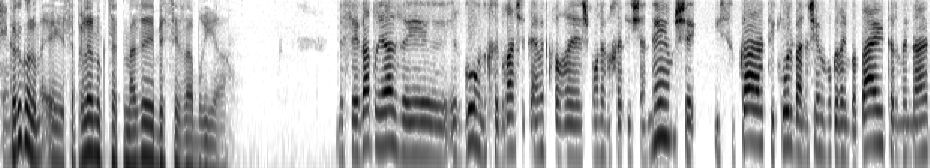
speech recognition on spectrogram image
כן. קודם כל, אה, ספרי לנו קצת מה זה בשיבה בריאה. בסביבה בריאה זה ארגון, חברה שקיימת כבר אה, שמונה וחצי שנים, שעיסוקה טיפול באנשים מבוגרים בבית על מנת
